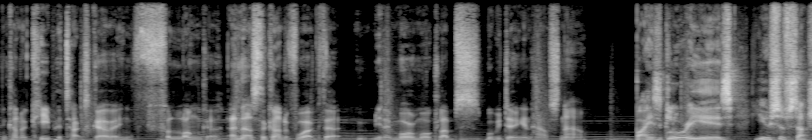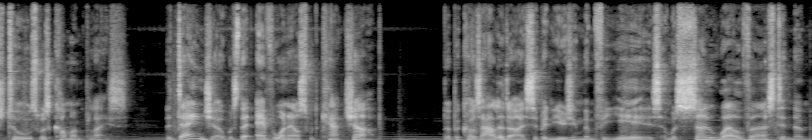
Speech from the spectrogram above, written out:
and kind of keep attacks going for longer. And that's the kind of work that you know more and more clubs will be doing in house now. By his glory years, use of such tools was commonplace. The danger was that everyone else would catch up but because Allardyce had been using them for years and was so well versed in them,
